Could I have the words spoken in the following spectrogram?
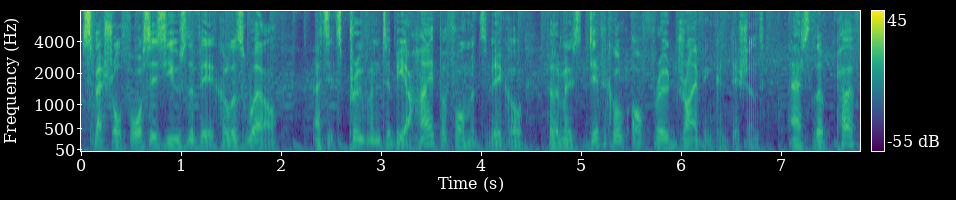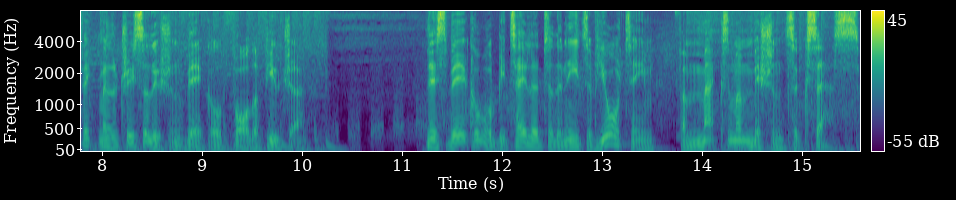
Special Forces use the vehicle as well, as it's proven to be a high performance vehicle for the most difficult off road driving conditions as the perfect military solution vehicle for the future. This vehicle will be tailored to the needs of your team for maximum mission success.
